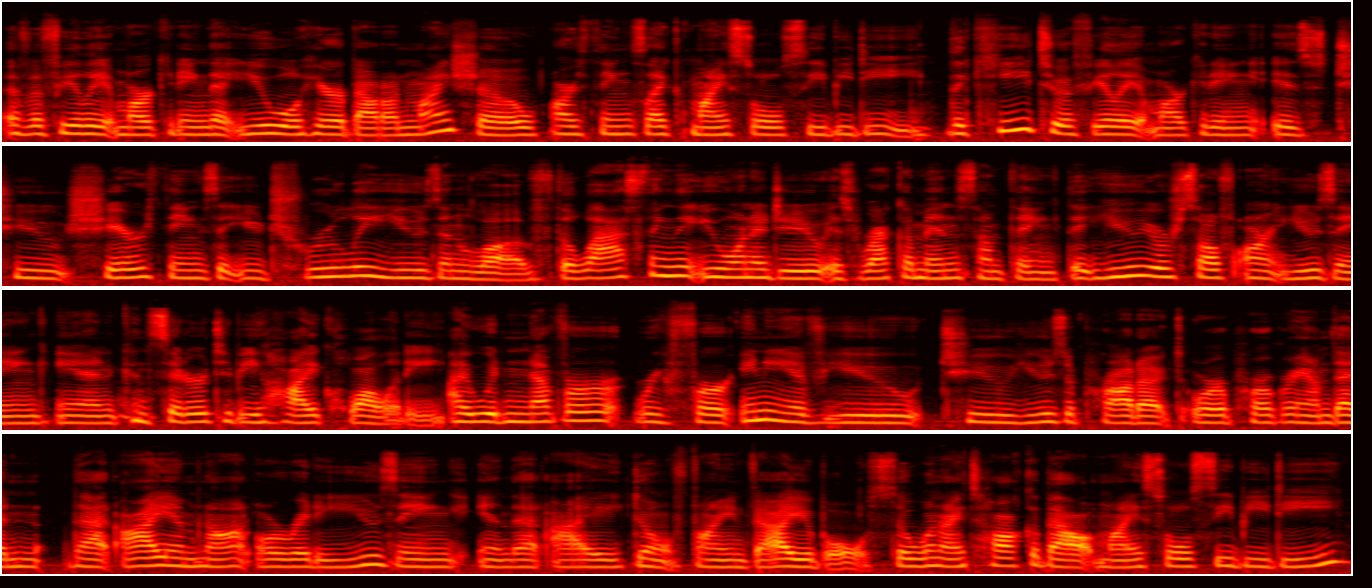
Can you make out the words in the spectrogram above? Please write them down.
of affiliate marketing that you will hear about on my show are things like My Soul CBD. The key to affiliate marketing is to share things that you truly use and love. The last thing that you want to do is recommend something that you yourself aren't using and consider to be high quality. I would never refer any of you to use a product or a program that that I am not already using and that I don't find valuable. So when I talk about My Soul CBD,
